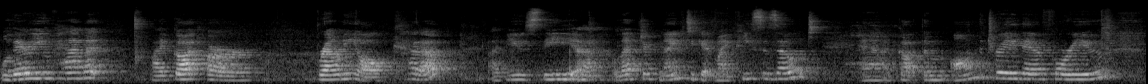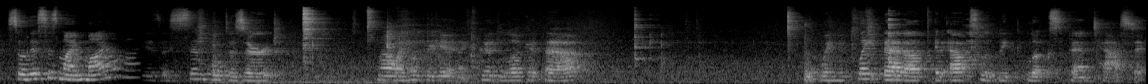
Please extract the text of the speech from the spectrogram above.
Well, there you have it. I've got our brownie all cut up. I've used the uh, electric knife to get my pieces out and I've got them on the tray there for you. So this is my Mile High. It is a simple dessert. Well, I hope you're getting a good look at that. When you plate that up, it absolutely looks fantastic.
